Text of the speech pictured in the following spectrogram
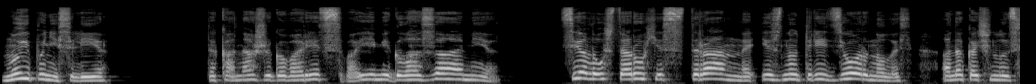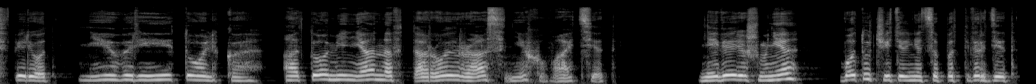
ну и понесли. Так она же говорит своими глазами. Тело у старухи странно, изнутри дернулось. Она качнулась вперед. «Не ври только, а то меня на второй раз не хватит». «Не веришь мне? Вот учительница подтвердит».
